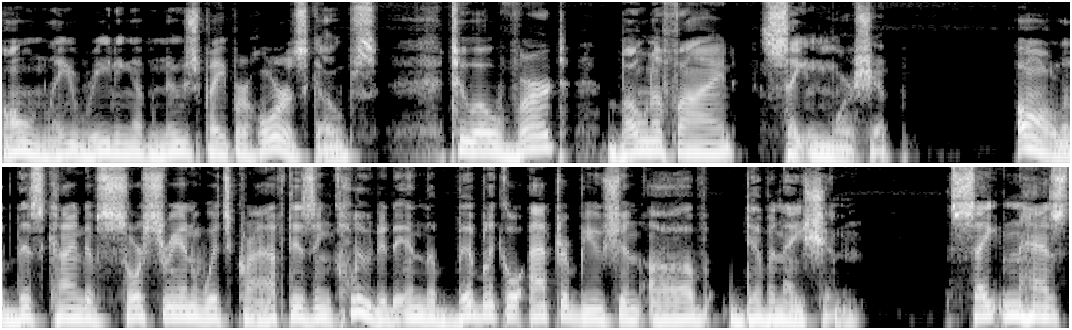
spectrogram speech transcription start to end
only reading of newspaper horoscopes to overt, bona fide Satan worship. All of this kind of sorcery and witchcraft is included in the biblical attribution of divination. Satan has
